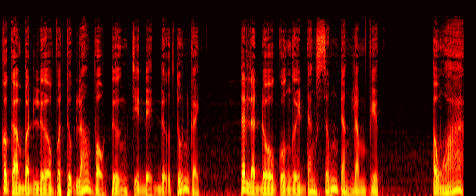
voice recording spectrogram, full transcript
Có cả bật lửa và thuốc lá vào tường chỉ để đỡ tốn gạch. Đây là đồ của người đang sống đang làm việc. Ông Hóa,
